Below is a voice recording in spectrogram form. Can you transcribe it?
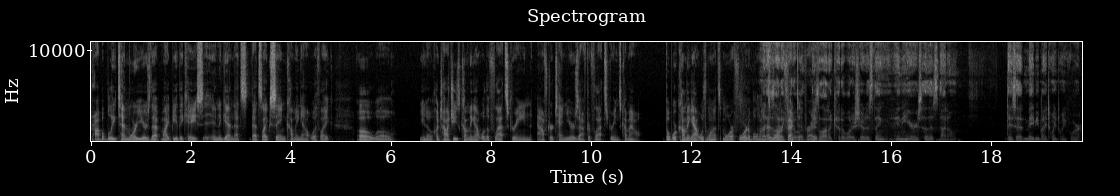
probably 10 more years that might be the case. And again, that's that's like saying coming out with like, oh, well, You know, Hitachi's coming out with a flat screen after 10 years after flat screens come out. But we're coming out with one that's more affordable and it's more of coulda- effective, right? There's a lot of coulda, woulda, shoulda thing in here, so that's I don't. They said maybe by 2024.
